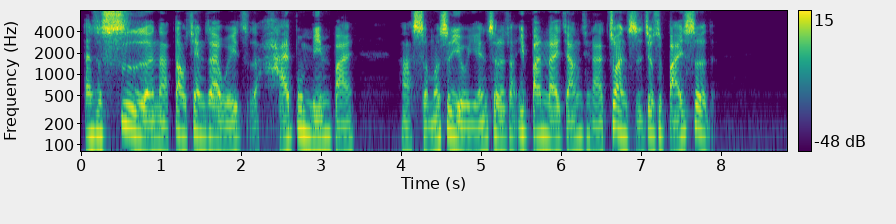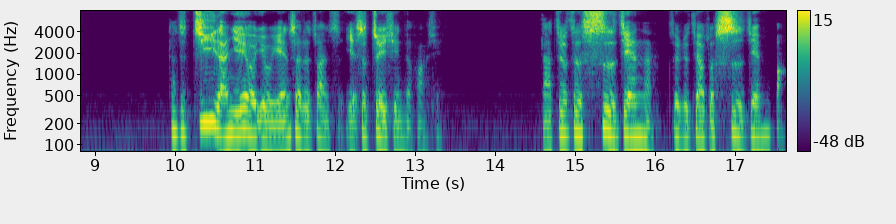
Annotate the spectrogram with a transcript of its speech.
但是世人啊，到现在为止还不明白啊，什么是有颜色的钻？一般来讲起来，钻石就是白色的。但是既然也有有颜色的钻石，也是最新的发现。啊，就这世间呢，这个叫做世间宝，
